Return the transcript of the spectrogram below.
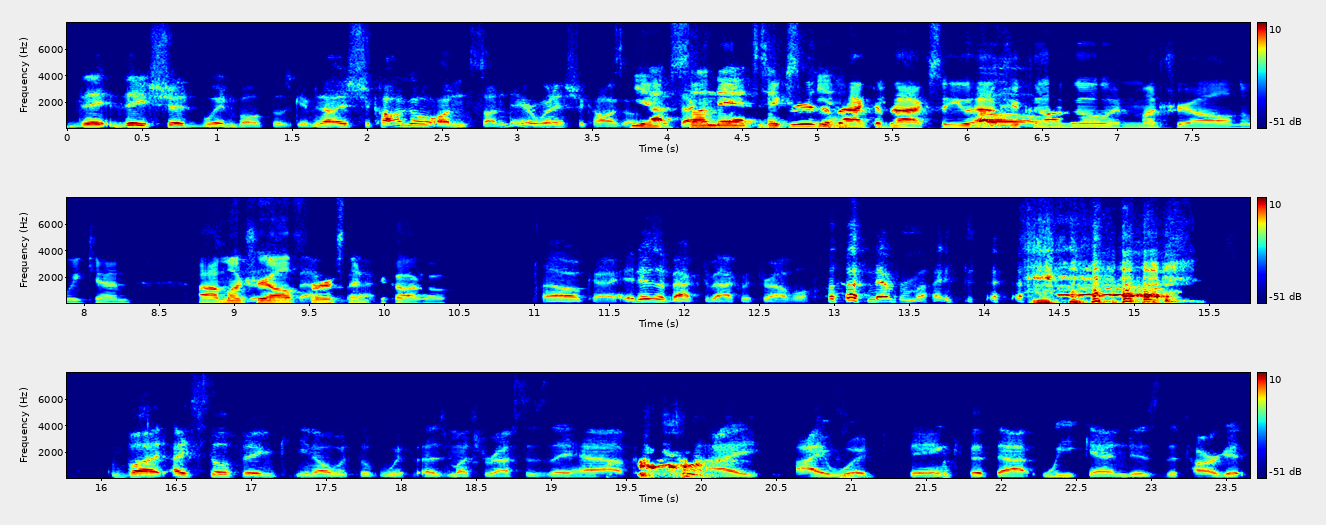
they they should win both those games. Now is Chicago on Sunday or when is Chicago? Yeah, Sunday at six. Here's the back to back. So you have oh. Chicago and Montreal on the weekend. Uh, Montreal first, then Chicago. okay, it is a back to back with travel. Never mind. um, but I still think you know with the, with as much rest as they have, I I would think that that weekend is the target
